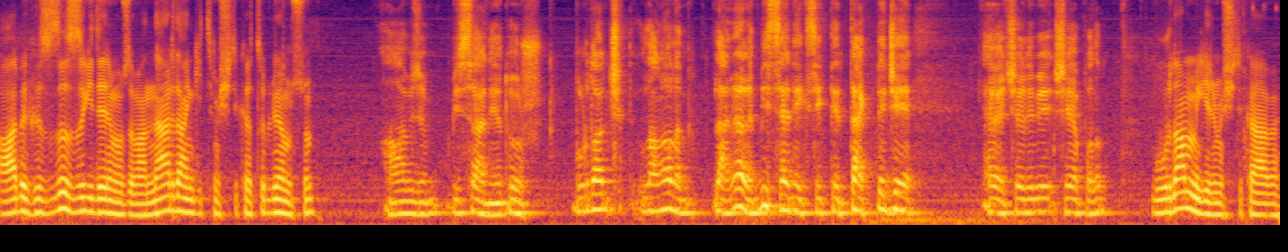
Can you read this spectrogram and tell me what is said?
Abi hızlı hızlı gidelim o zaman. Nereden gitmiştik hatırlıyor musun? Abicim bir saniye dur. Buradan çık lan oğlum. Lan oğlum bir sen eksiktin taklacı. Evet şöyle bir şey yapalım. Buradan mı girmiştik abi?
